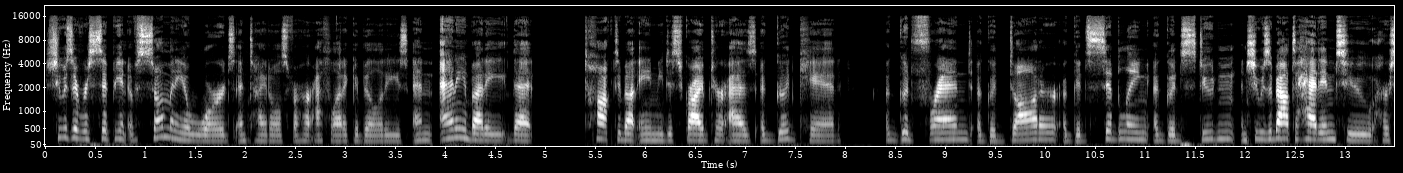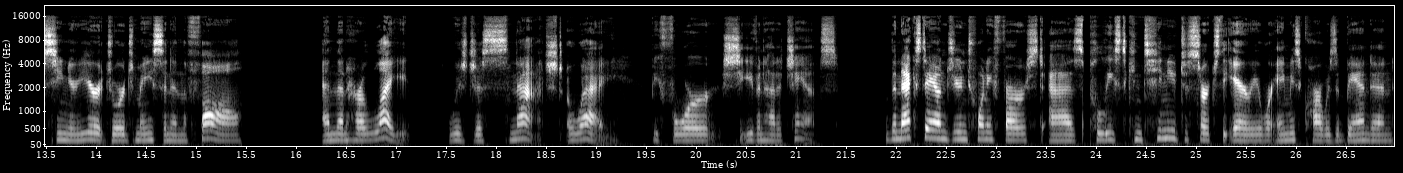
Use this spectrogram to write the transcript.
She was a recipient of so many awards and titles for her athletic abilities, and anybody that talked about Aimee described her as a good kid, a good friend, a good daughter, a good sibling, a good student, and she was about to head into her senior year at George Mason in the fall, and then her light was just snatched away before she even had a chance. The next day on June 21st, as police continued to search the area where Aimee's car was abandoned,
